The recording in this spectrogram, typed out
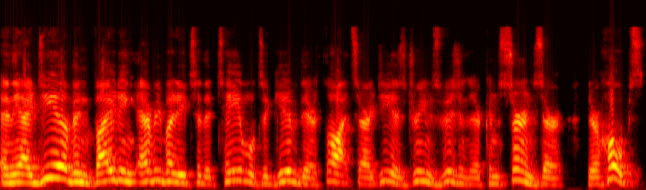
And the idea of inviting everybody to the table to give their thoughts, their ideas, dreams, visions, their concerns, their their hopes,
